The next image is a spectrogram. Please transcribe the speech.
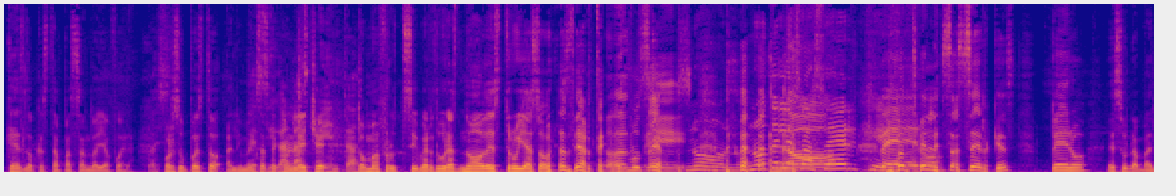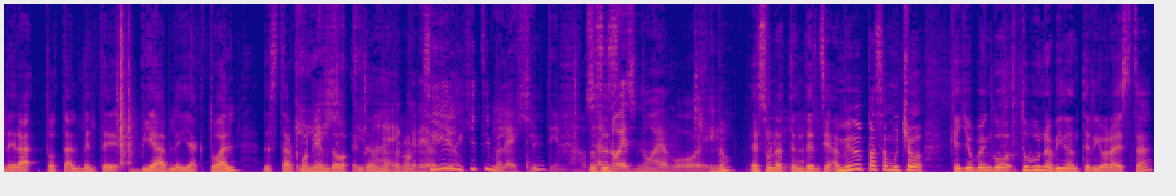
qué es lo que está pasando allá afuera. Pues Por supuesto, aliméntate con leche, pintas. toma frutas y verduras, no destruyas obras de arte en Oh, los museos. sí. No, no, no te les No, acerques. No te pero- les acerques, pero es una manera totalmente viable y actual de estar poniendo el legítima, el ¿eh? Sí, yo. legítima. sí. Legítima. O Entonces, sea, no es nuevo. y- no, es una tendencia. A mí me pasa mucho que yo vengo, tuve una vida anterior a esta,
